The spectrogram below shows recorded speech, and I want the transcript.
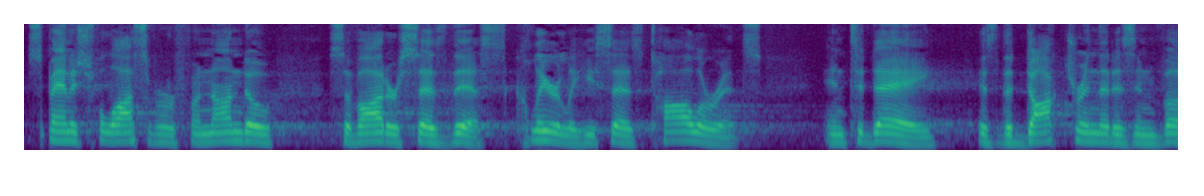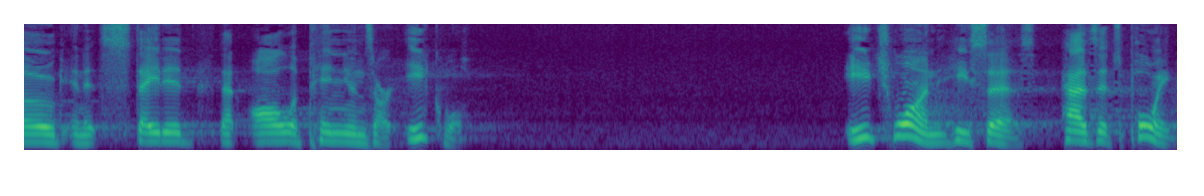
Spanish philosopher Fernando Savater says this clearly. He says, Tolerance in today is the doctrine that is in vogue, and it's stated that all opinions are equal. Each one, he says, has its point,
